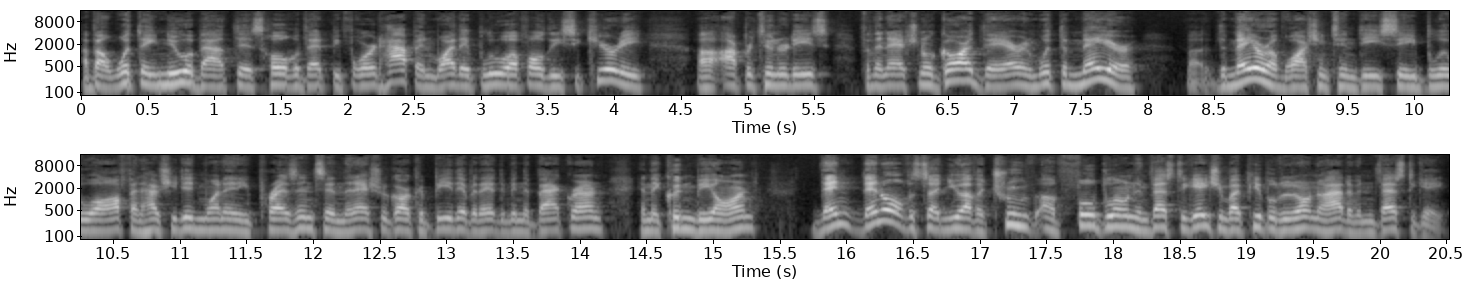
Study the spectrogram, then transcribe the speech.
about what they knew about this whole event before it happened, why they blew off all these security uh, opportunities for the National Guard there, and what the mayor, uh, the mayor of Washington D.C., blew off, and how she didn't want any presence, and the National Guard could be there, but they had to be in the background, and they couldn't be armed. Then then all of a sudden you have a true, a full blown investigation by people who don't know how to investigate.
